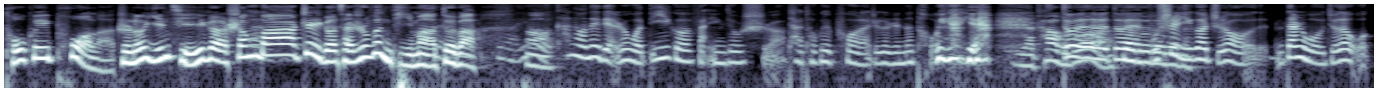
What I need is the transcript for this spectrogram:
头盔破了，只能引起一个伤疤，这个才是问题嘛，对吧？对，因为我看到那点时候，我第一个反应就是他头盔破了，这个人的头应该也也差不多。对对对，不是一个只有，但是我觉得我。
